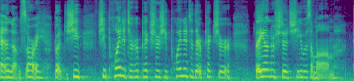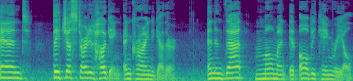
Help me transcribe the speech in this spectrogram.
And I'm sorry, but she she pointed to her picture, she pointed to their picture. They understood she was a mom and they just started hugging and crying together. And in that moment it all became real.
